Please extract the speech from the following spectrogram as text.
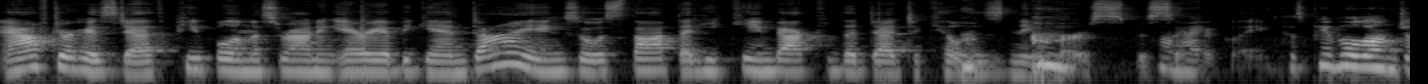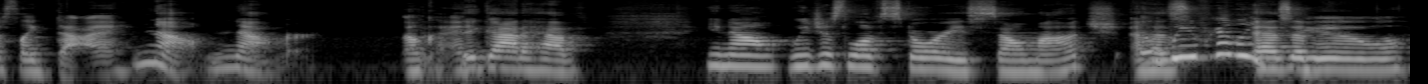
After his death, people in the surrounding area began dying, so it was thought that he came back from the dead to kill his neighbors specifically. Because people don't just like die. No, never. Okay. They gotta have, you know, we just love stories so much as we really as a- do.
